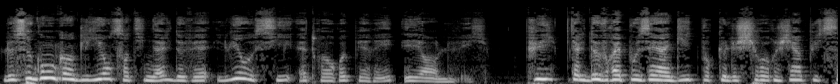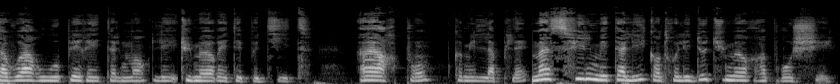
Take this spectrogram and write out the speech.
le second ganglion sentinelle devait lui aussi être repéré et enlevé. Puis, qu'elle devrait poser un guide pour que le chirurgien puisse savoir où opérer tellement les tumeurs étaient petites. Un harpon, comme il l'appelait, mince fil métallique entre les deux tumeurs rapprochées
